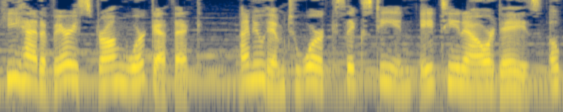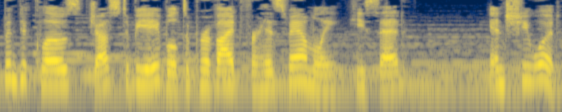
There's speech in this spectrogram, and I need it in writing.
He had a very strong work ethic. I knew him to work 16, 18 hour days, open to close, just to be able to provide for his family, he said. And she would.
